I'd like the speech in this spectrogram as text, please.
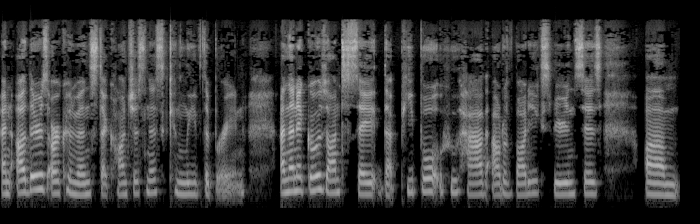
and others are convinced that consciousness can leave the brain. And then it goes on to say that people who have out of body experiences um,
